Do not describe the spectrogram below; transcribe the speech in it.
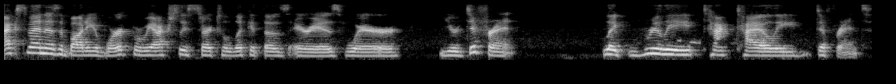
x-men is a body of work where we actually start to look at those areas where you're different like really tactilely different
